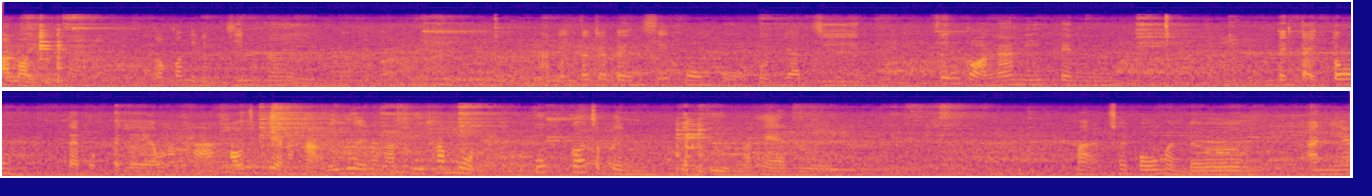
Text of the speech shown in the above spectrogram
อร่อยอยู่แล้วก็มีน้ำจิ้มให้อันนี้ก็จะเป็นซี่โครงหมูตุ๋นยาจีน ซึ่งก่อนหน้านี้เป็น เป็นไก่ต้มแต่หมดไปแล้วนะคะเขาจะเปลี่ยนอาหารเรื่อยๆนะคะคือถ้าหมดปุ๊บก็จะเป็นอย่างอื่นมาแทนเลยมาใช้โป๊เหมือนเดิม อันนี้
